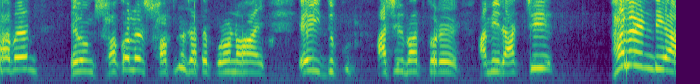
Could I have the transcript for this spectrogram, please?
থাকবেন। এবং সকলের স্বপ্ন যাতে পূরণ হয় এই আশীর্বাদ করে আমি রাখছি। Hello India!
